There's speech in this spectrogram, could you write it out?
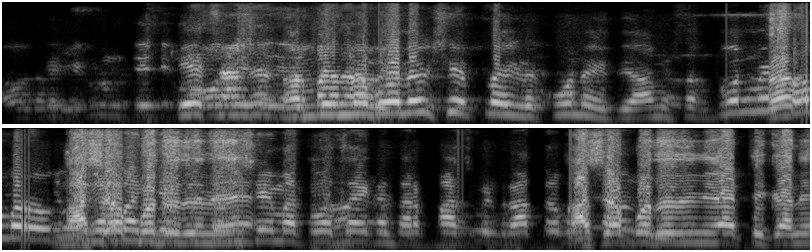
त्यांना बोलायला शेतला इकडे कोण आहे ते? आम्ही सांग दोन मिनिट थांबा. अशा पद्धतीने विषय महत्त्वाचा आहे का? जरा पाच मिनिट रात्र अशा पद्धतीने या ठिकाणी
